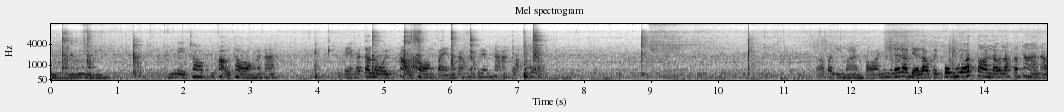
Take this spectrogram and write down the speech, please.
อืมเมย์ชอบภูเขาทองนะคะเมย์ก็จะโรยภูเขาทองไปนะคะเพื่อนๆค่ะก็ปริมาณพอนี้แล้วเราเดี๋ยวเราไปปรุงรสตอนเรารับประทานเอา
